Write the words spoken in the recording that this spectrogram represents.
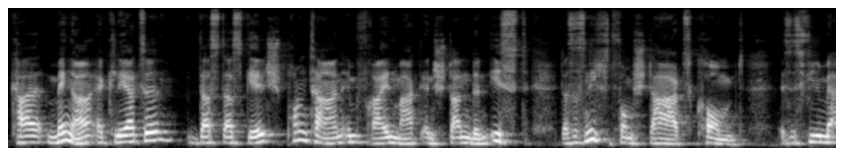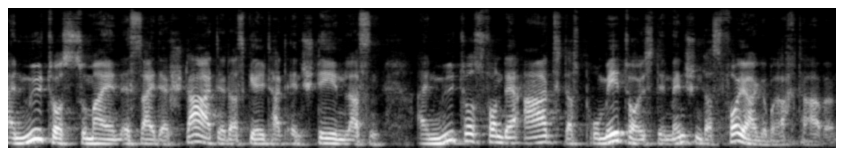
Karl Menger erklärte, dass das Geld spontan im freien Markt entstanden ist, dass es nicht vom Staat kommt. Es ist vielmehr ein Mythos zu meinen, es sei der Staat, der das Geld hat entstehen lassen. Ein Mythos von der Art, dass Prometheus den Menschen das Feuer gebracht habe.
